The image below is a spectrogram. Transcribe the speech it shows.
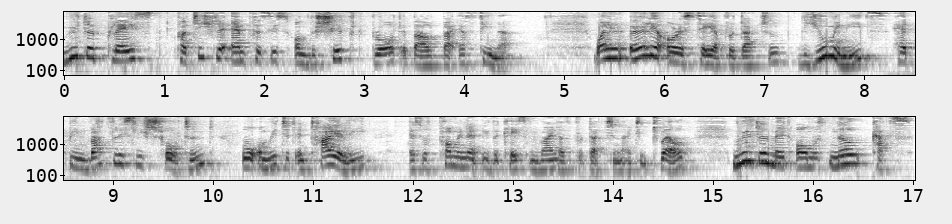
Müthel placed particular emphasis on the shift brought about by Athena. While in earlier Oresteia productions, the Eumenides had been ruthlessly shortened or omitted entirely as was prominently the case in Reinhardt's production 1912, Müthel made almost no cuts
